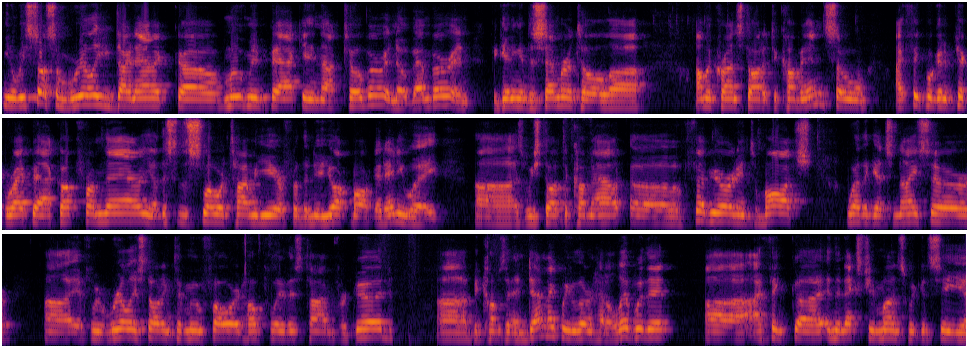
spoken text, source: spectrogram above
you know, we saw some really dynamic uh, movement back in October and November and beginning of December until uh, Omicron started to come in. So I think we're going to pick right back up from there. You know, this is a slower time of year for the New York market anyway. Uh, as we start to come out of February into March, weather gets nicer. Uh, if we're really starting to move forward, hopefully this time for good, uh, becomes an endemic. We learn how to live with it. Uh, I think uh, in the next few months we could see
